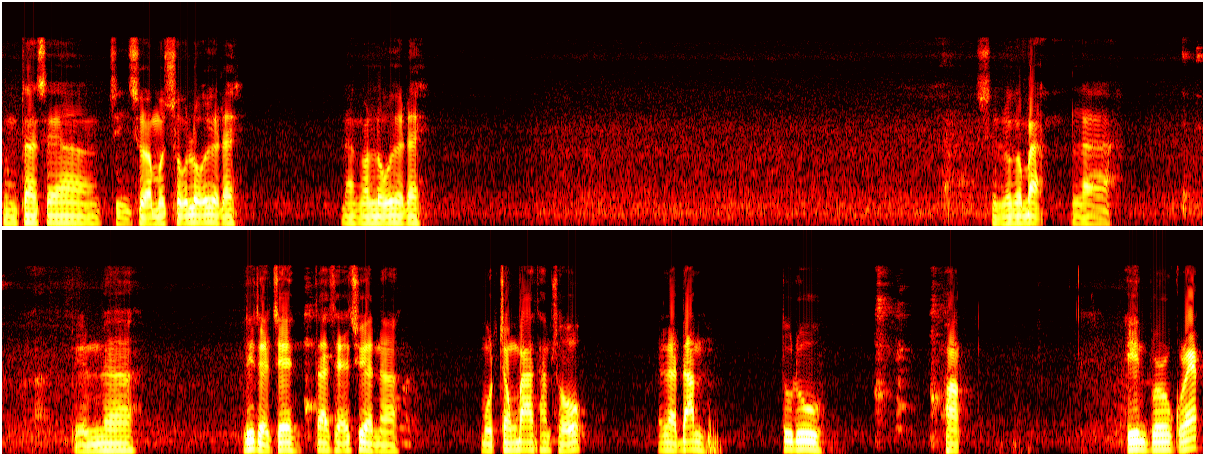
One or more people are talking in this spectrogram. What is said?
Chúng ta sẽ chỉnh sửa một số lỗi ở đây. Đang có lỗi ở đây. Xin lỗi các bạn là tuyến ờ, uh, list ở trên. Ta sẽ truyền uh, một trong ba tham số. Đấy là done to do hoặc in progress.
